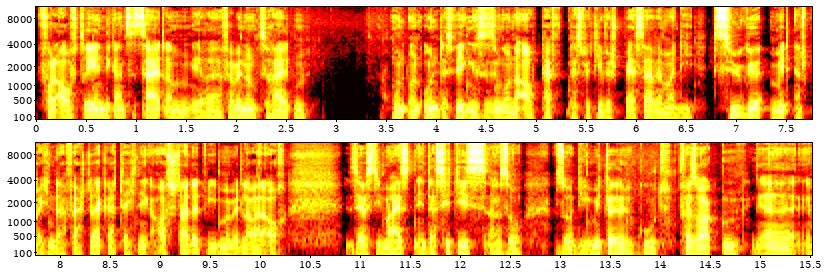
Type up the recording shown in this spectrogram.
voll aufdrehen die ganze Zeit, um ihre Verbindung zu halten und, und, und. Deswegen ist es im Grunde auch perspektivisch besser, wenn man die Züge mit entsprechender Verstärkertechnik ausstattet, wie man mittlerweile auch selbst die meisten Intercities, also so die mittelgut versorgten äh,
